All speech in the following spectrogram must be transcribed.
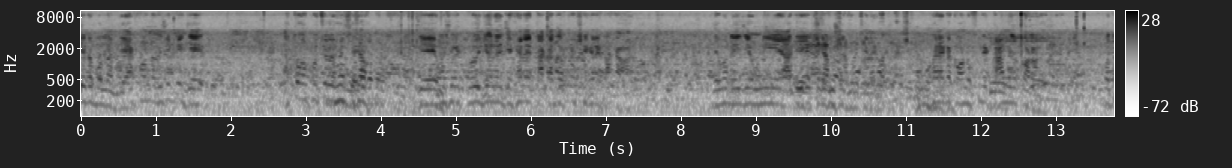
যেটা বললাম যে এখন হয়েছে কি যে এত অপচয় হয়েছে যে হচ্ছে প্রয়োজনে যেখানে টাকা দরকার সেখানে টাকা হয়। যেমন এই যে উনি আগে ছিলেন ওখানে একটা কর্ণফুলের টানেল করা হয়েছে। কত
